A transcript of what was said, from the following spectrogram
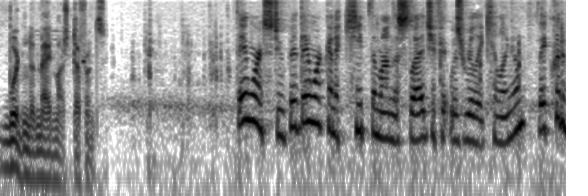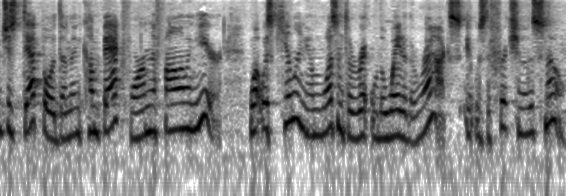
wouldn't have made much difference. They weren't stupid. They weren't going to keep them on the sledge if it was really killing them. They could have just depoted them and come back for them the following year. What was killing them wasn't the, the weight of the rocks, it was the friction of the snow.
